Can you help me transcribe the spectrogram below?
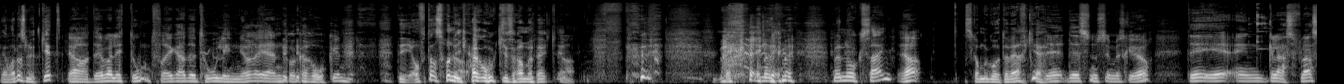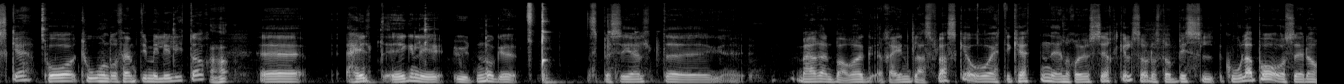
Det var det slutt, gitt. Ja, det var litt dumt, for jeg hadde to linjer igjen på karaoken. Det er ofte sånn i karaokesammenheng. Ja. men, men, men nok sang. Ja, Skal vi gå til verket? det, det syns jeg vi skal gjøre. Det er en glassflaske på 250 milliliter. Eh, helt egentlig uten noe spesielt eh, mer enn bare ren glassflaske, og etiketten er en rød sirkel, så det står Bissel Cola på, og så er det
